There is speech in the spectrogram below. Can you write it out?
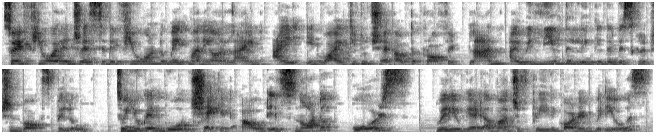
So, if you are interested, if you want to make money online, I invite you to check out the profit plan. I will leave the link in the description box below. So, you can go check it out. It's not a course, where you get a bunch of pre recorded videos.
